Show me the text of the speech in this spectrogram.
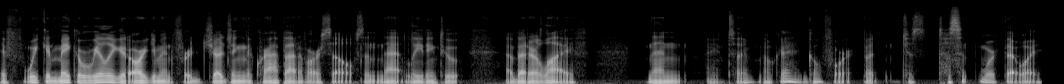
If we could make a really good argument for judging the crap out of ourselves and that leading to a better life, then I'd say, okay, go for it. But it just doesn't work that way.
